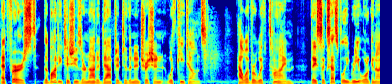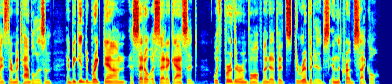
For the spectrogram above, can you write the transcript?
At first, the body tissues are not adapted to the nutrition with ketones. However, with time, they successfully reorganize their metabolism and begin to break down acetoacetic acid with further involvement of its derivatives in the Krebs cycle.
